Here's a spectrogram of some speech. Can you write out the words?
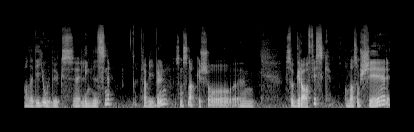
alle de jordbrukslignelsene fra Bibelen som snakker så, um, så grafisk om hva som skjer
